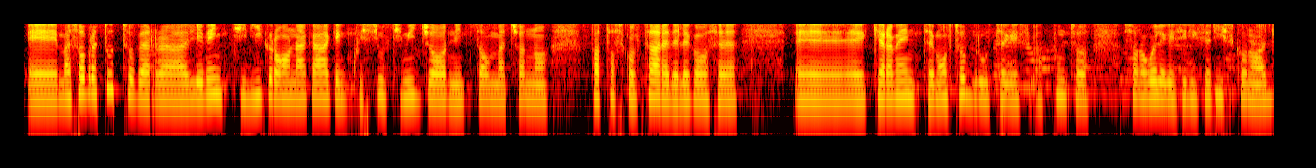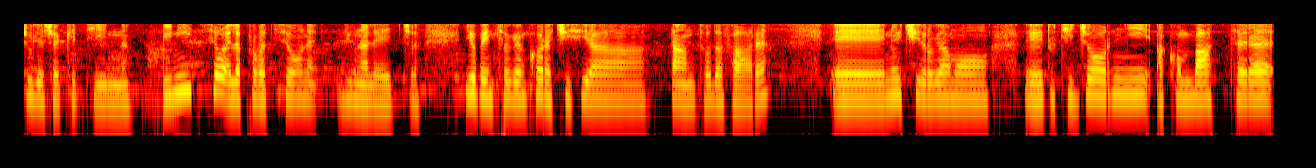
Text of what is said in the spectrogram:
eh, ma soprattutto per eh, gli eventi di cronaca che in questi ultimi giorni insomma, ci hanno fatto ascoltare delle cose eh, chiaramente molto brutte che appunto sono quelle che si riferiscono a Giulia Cecchettin. L'inizio è l'approvazione di una legge. Io penso che ancora ci sia tanto da fare. E noi ci troviamo eh, tutti i giorni a combattere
